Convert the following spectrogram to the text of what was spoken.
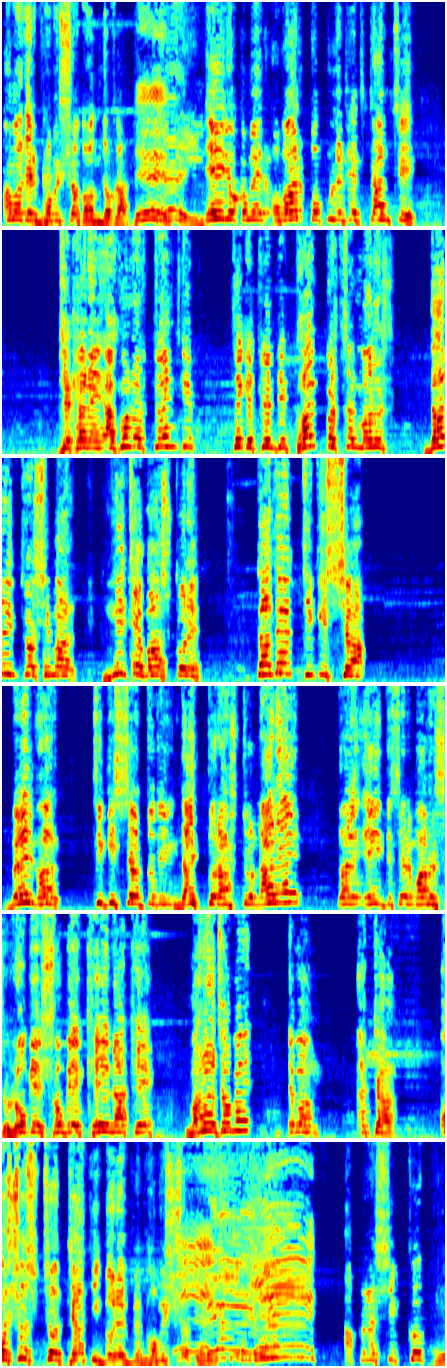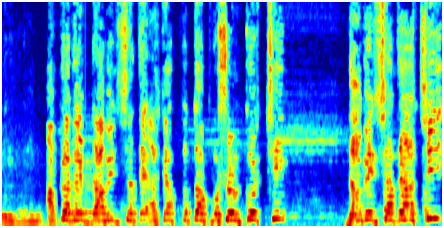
আমাদের ভবিষ্যৎ অন্ধকার। এই রকমের ওভার পপুলেটেড কান্ট্রি যেখানে এখনও টোয়েন্টি থেকে টোয়েন্টি ফাইভ পার্সেন্ট মানুষ দারিদ্র সীমার নিচে বাস করে, তাদের চিকিৎসা, ব্যয়ভার চিকিৎসার যদি দায়িত্ব রাষ্ট্র না নেয়, তাহলে এই দেশের মানুষ রোগে শোগে খেয়ে না খেয়ে মারা যাবে এবং একটা অসুস্থ জাতি গড়ে উঠবে ভবিষ্যতে। আপনারা শিক্ষক আপনাদের দাবির সাথে একাত্মতা পোষণ করছি দাবির সাথে আছি।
